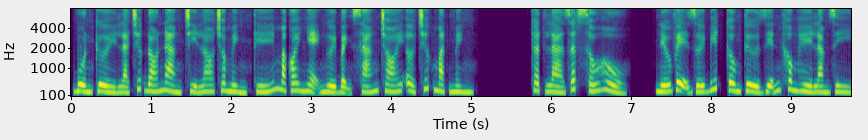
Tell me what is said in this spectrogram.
Buồn cười là trước đó nàng chỉ lo cho mình thế mà coi nhẹ người bệnh sáng chói ở trước mặt mình. Thật là rất xấu hổ. Nếu vệ giới biết công tử diễn không hề làm gì,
